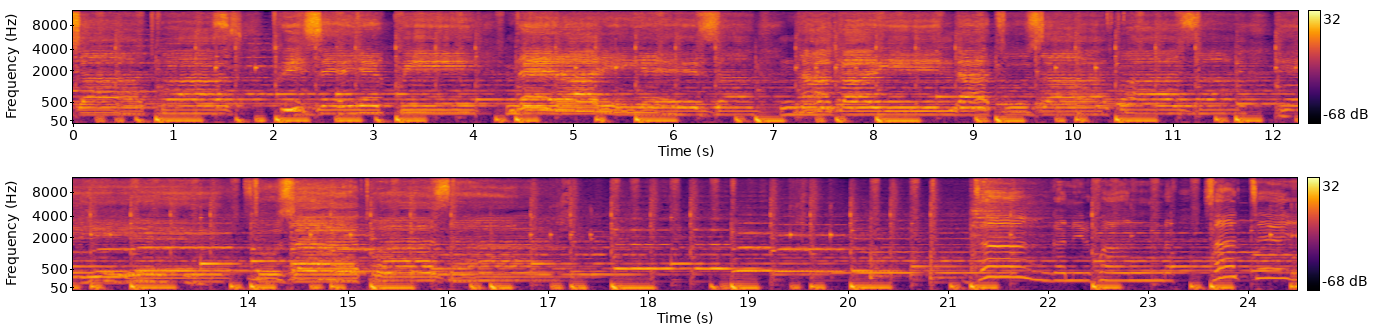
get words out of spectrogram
uzatwaza twizeye kwibera ari heza n'agahinda tuzatwaza tuzatwaza danga ni rwanda zateye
